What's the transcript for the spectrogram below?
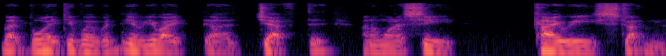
but boy, did we, you know, you're right, uh, Jeff. I don't want to see Kyrie strutting.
